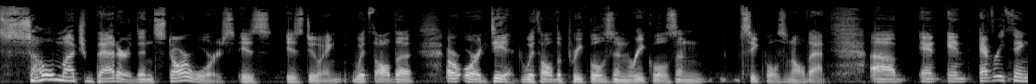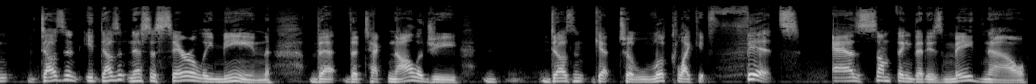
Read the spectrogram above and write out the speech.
so much better than Star Wars is is doing with all the or, or did with all the prequels and requels and sequels and all that, um, and and everything doesn't it doesn't necessarily mean that the technology doesn't get to look like it fits as something that is made now,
